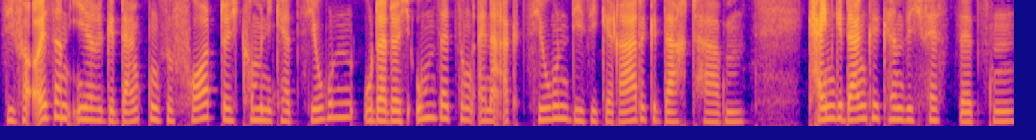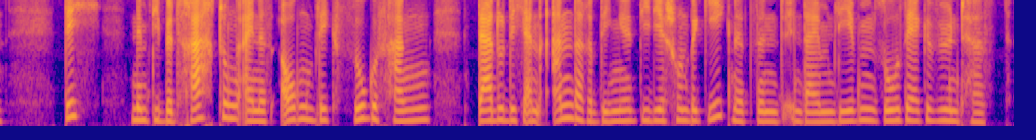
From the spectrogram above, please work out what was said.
Sie veräußern ihre Gedanken sofort durch Kommunikation oder durch Umsetzung einer Aktion, die sie gerade gedacht haben. Kein Gedanke kann sich festsetzen. Dich nimmt die Betrachtung eines Augenblicks so gefangen, da du dich an andere Dinge, die dir schon begegnet sind in deinem Leben, so sehr gewöhnt hast.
